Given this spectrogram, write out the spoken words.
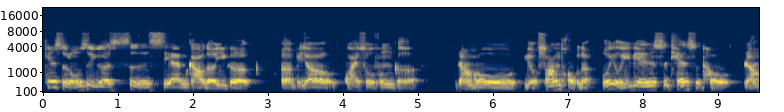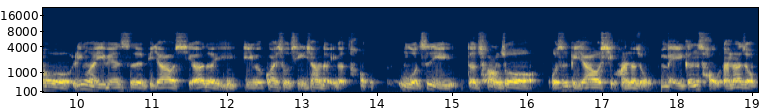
天使龙是一个四十 cm 高的一个呃比较怪兽风格。然后有双头的，我有一边是天使头，然后另外一边是比较邪恶的一一个怪兽形象的一个头。我自己的创作，我是比较喜欢那种美跟丑的那种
